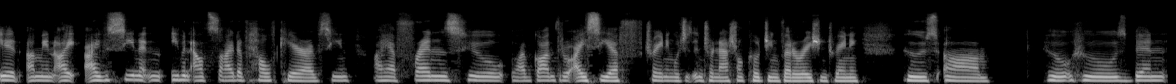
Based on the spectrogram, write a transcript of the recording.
it i mean i i've seen it in, even outside of healthcare i've seen i have friends who i've gone through icf training which is international coaching federation training who's um who who's been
